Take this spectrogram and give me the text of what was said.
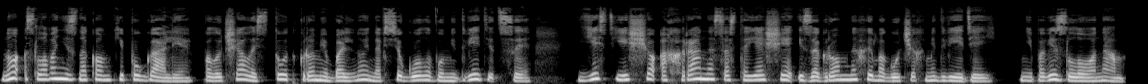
Но слова незнакомки пугали. Получалось, тут, кроме больной на всю голову медведицы, есть еще охрана, состоящая из огромных и могучих медведей. Не повезло нам.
